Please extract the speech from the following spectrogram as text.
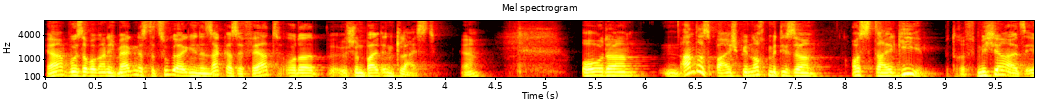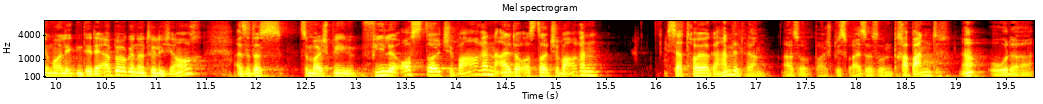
ja, wo es aber gar nicht merken, dass der Zug eigentlich in eine Sackgasse fährt oder schon bald entgleist. Ja. Oder ein anderes Beispiel noch mit dieser Ostalgie betrifft mich ja als ehemaligen DDR-Bürger natürlich auch. Also dass zum Beispiel viele ostdeutsche Waren, alte ostdeutsche Waren sehr teuer gehandelt werden. Also beispielsweise so ein Trabant ja, oder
